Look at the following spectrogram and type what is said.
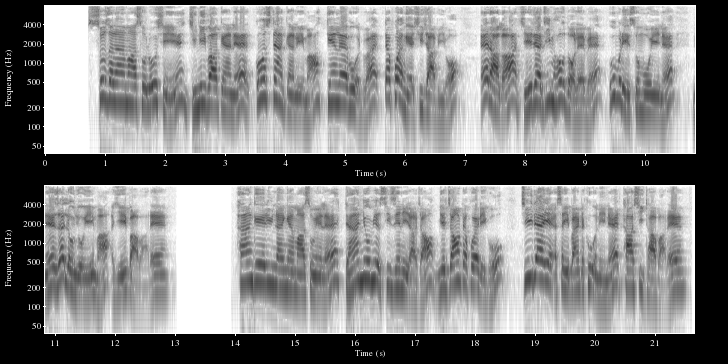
။ဆွစ်ဇာလန်မှာဆိုလို့ရှိရင်ဂျီနီဗာကန်နဲ့ကွန်စတန့်ကန်တွေမှာကင်းလဲဖို့အတွက်တပ်ဖွဲ့ငယ်ရှိကြပြီးတော့အဲ့ဒါကရေတပ်ကြီးမဟုတ်တော့လဲပဲဥပဒေစိုးမိုးရေးနဲ့နယ်စပ်လုံခြုံရေးမှာအရေးပါပါတယ်။ဟန်ဂေရီနိုင်ငံမှာဆိုရင်လည်းဒန်းညိုမြစ်စီးဆင်းနေတာကြောင့်မြစ်ကြောင်းတပ်ဖွဲ့တွေကိုကြီးတဲ့ရဲ့အစိပ်ပိုင်းတစ်ခုအနေနဲ့ထားရှိထားပါတယ်။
